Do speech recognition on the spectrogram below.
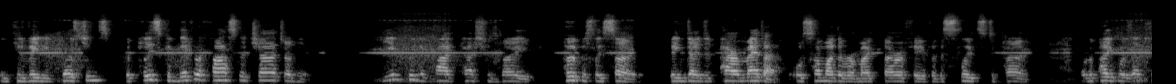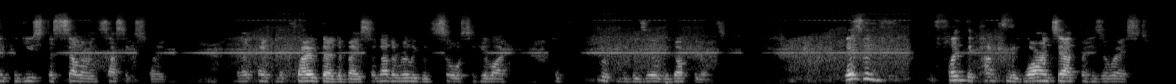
inconvenient questions, the police could never fasten a charge on him. The imprint of Hard Cash was vague, purposely so, being dated Parramatta or some other remote thoroughfare for the sleuths to comb. Well, the paper was actually produced in a cellar in Sussex Street. And that came from the Trove database, another really good source if you like to look into these early documents. Desmond fled the country with warrants out for his arrest.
